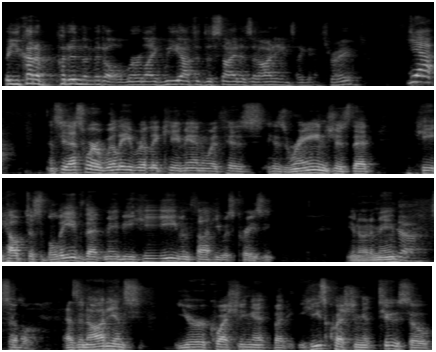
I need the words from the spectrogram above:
but you kind of put it in the middle where like we have to decide as an audience i guess right? Yeah. And see that's where willie really came in with his his range is that he helped us believe that maybe he even thought he was crazy. You know what i mean? Yeah. So as an audience you're questioning it but he's questioning it too. So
